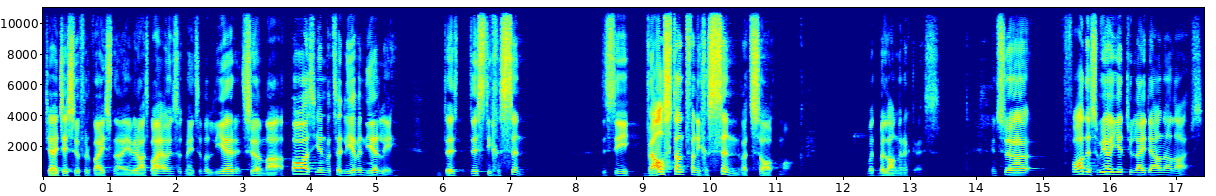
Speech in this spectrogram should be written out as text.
JJ so verwys na, jy weet daar's baie ouens wat mense wil leer en so, maar 'n pa is een wat sy lewe neer lê. Dis dis die gesin. Dis die welstand van die gesin wat saak maak. Wat belangrik is. En so fathers we are here to lay down our lives.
